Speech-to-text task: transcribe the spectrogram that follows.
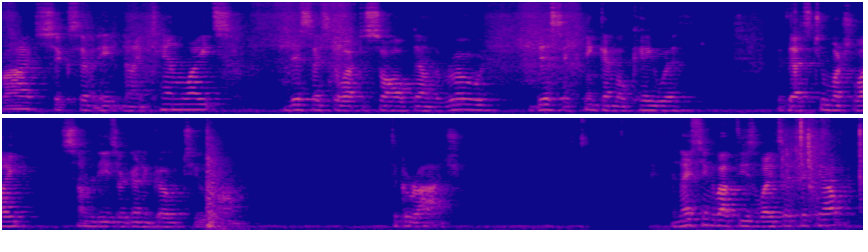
five, six, seven, eight, nine, ten lights. This I still have to solve down the road. This I think I'm okay with. If that's too much light, some of these are going to go to um, the garage. The nice thing about these lights I picked out,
